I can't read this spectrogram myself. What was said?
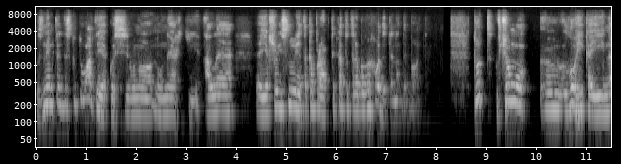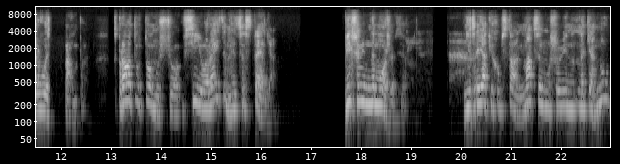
з ним то й дискутувати якось воно ну не ахті. Але якщо існує така практика, то треба виходити на дебати. Тут в чому е, логіка і нервозність Трампа? Справа в тому, що всі його рейтинги це стеля. Більше він не може взяти. Ні за яких обставин. Максимум, що він натягнув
